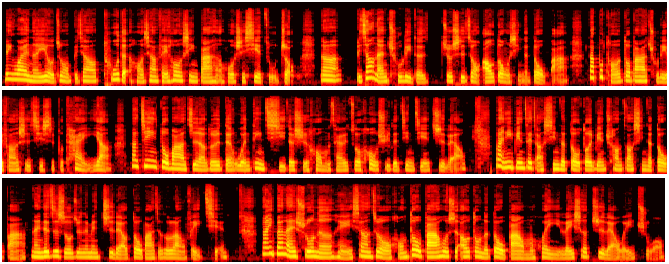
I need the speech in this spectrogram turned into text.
另外呢，也有这种比较凸的，吼，像肥厚性疤痕或是蟹足肿。那比较难处理的就是这种凹洞型的痘疤，那不同的痘疤处理方式其实不太一样。那建议痘疤的治疗都是等稳定期的时候，我们才会做后续的进阶治疗。不然你一边在长新的痘痘，一边创造新的痘疤，那你在这时候就那边治疗痘疤叫做浪费钱。那一般来说呢，嘿，像这种红痘疤或是凹洞的痘疤，我们会以镭射治疗为主哦。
